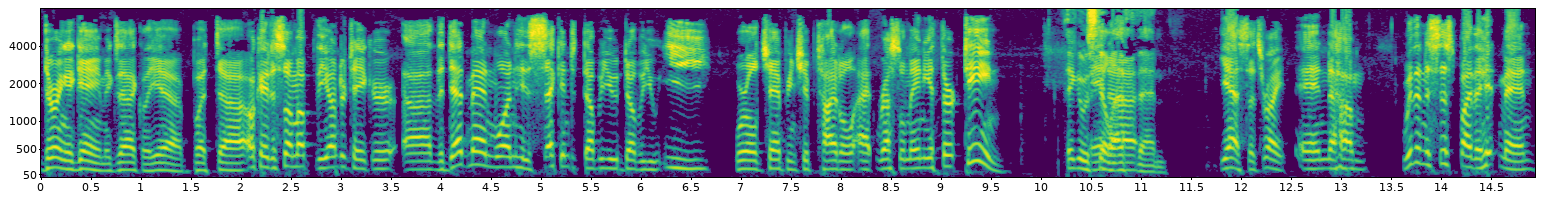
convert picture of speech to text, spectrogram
during a game, exactly, yeah. But uh, okay, to sum up, the Undertaker, uh, the Dead Man won his second WWE World Championship title at WrestleMania 13. I think it was still And, uh, F then. Yes, that's right. And um, with an assist by the Hitman,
